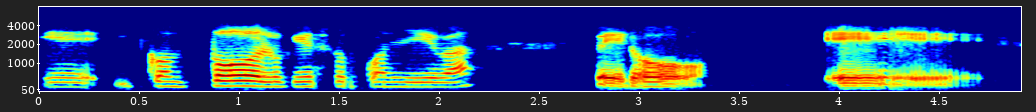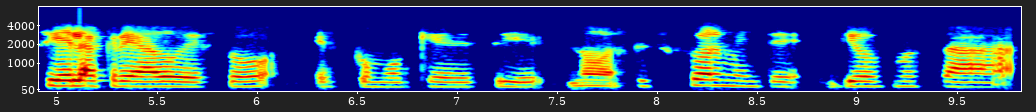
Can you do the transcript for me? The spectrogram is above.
eh, y con todo lo que eso conlleva, pero eh, si él ha creado eso, es como que decir, no, es que sexualmente Dios no está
